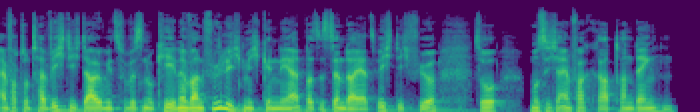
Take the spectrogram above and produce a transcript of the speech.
einfach total wichtig, da irgendwie zu wissen, okay, ne, wann fühle ich mich genährt? Was ist denn da jetzt wichtig für? So muss ich einfach gerade dran denken.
